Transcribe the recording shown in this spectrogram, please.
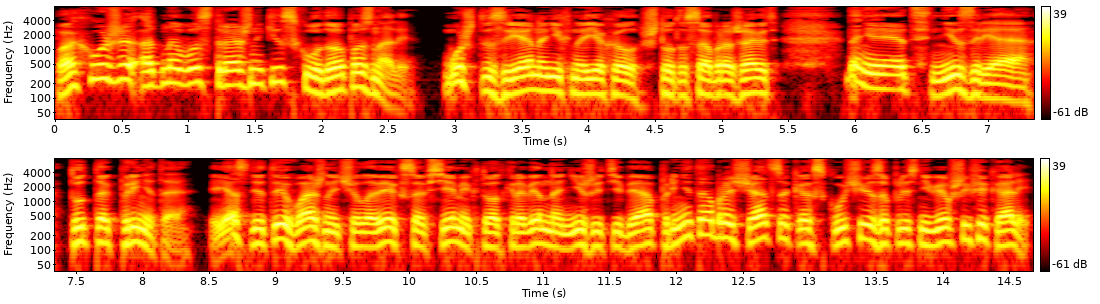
Похоже, одного стражники сходу опознали. Может, и зря на них наехал, что-то соображают. Да нет, не зря. Тут так принято. Если ты важный человек со всеми, кто откровенно ниже тебя, принято обращаться как с кучей заплесневевшей фекалий.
